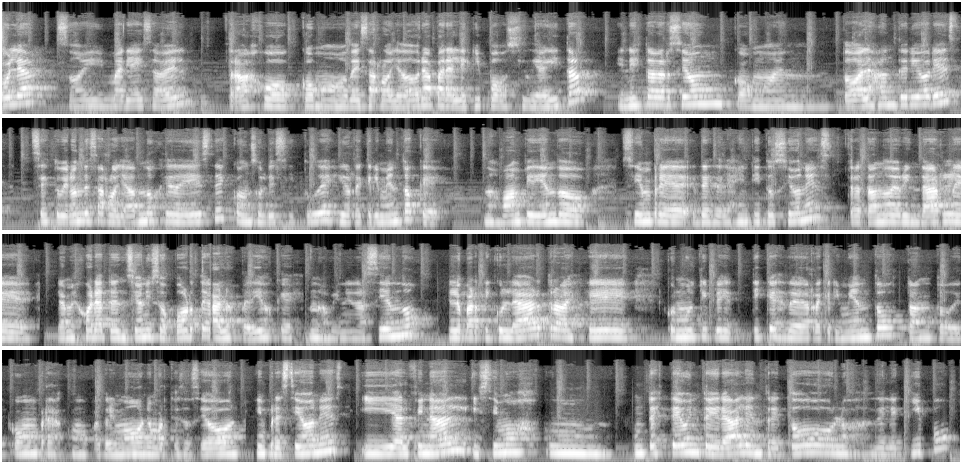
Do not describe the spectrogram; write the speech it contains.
Hola, soy María Isabel, trabajo como desarrolladora para el equipo Diaguita En esta versión, como en todas las anteriores, se estuvieron desarrollando GDS con solicitudes y requerimientos que nos van pidiendo siempre desde las instituciones, tratando de brindarle la mejor atención y soporte a los pedidos que nos vienen haciendo. En lo particular, trabajé con múltiples tickets de requerimiento, tanto de compras como patrimonio, amortización, impresiones, y al final hicimos un, un testeo integral entre todos los del equipo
